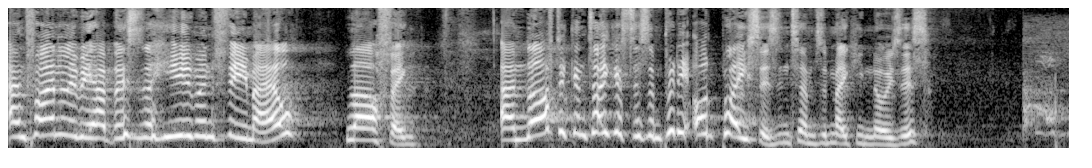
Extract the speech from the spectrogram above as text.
and finally, we have this is a human female laughing. And laughter can take us to some pretty odd places in terms of making noises.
